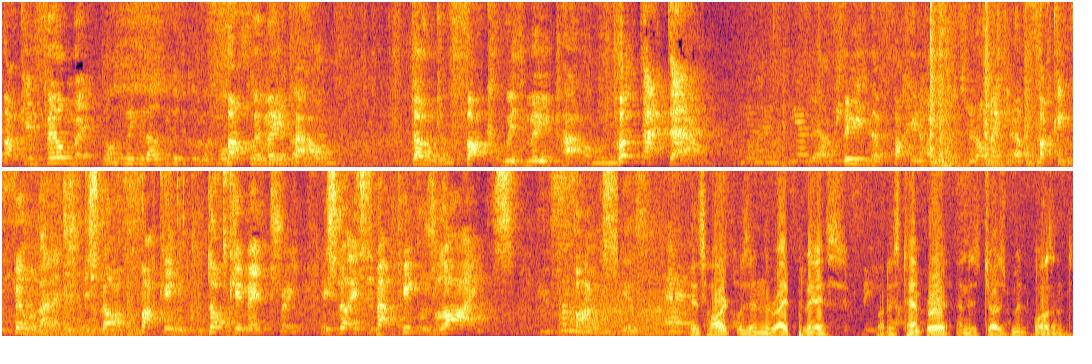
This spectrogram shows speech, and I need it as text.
Fucking film me. Don't make it out because it could Fuck with me, pal. Don't fuck with me, pal. Put that down. We are feeding the fucking homeless. We're not making a fucking film about it. It's not a fucking documentary. It's not. It's about people's lives. You fucks. His heart was in the right place, but his temper and his judgment wasn't.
